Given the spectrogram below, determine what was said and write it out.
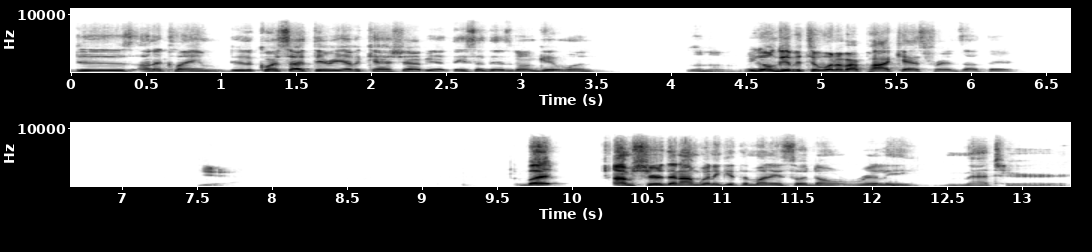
does unacclaimed do the courtside theory have a cash app yet? They said they was gonna get one. No, no. We're gonna give it to one of our podcast friends out there. Yeah. But I'm sure that I'm gonna get the money, so it don't really matter.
